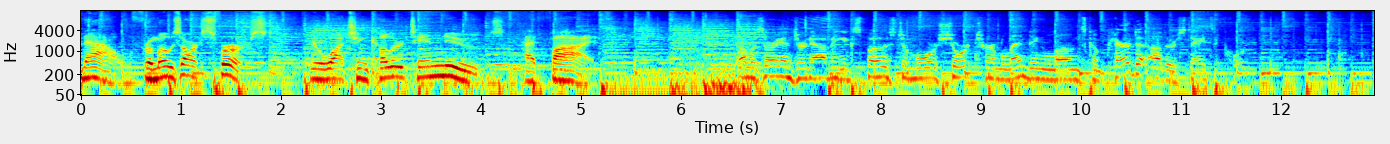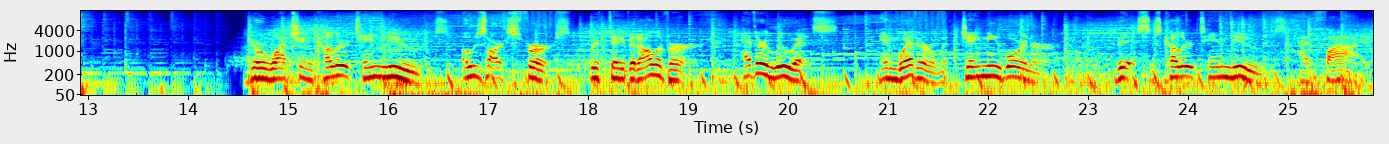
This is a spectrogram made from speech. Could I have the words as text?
Now, from Ozarks First, you're watching KOLR 10 News at 5. Well, Missourians are now being exposed to more short-term lending loans compared to other states. You're watching KOLR 10 News, Ozarks First, with David Oliver, Heather Lewis, and weather with Jamie Warner. This is KOLR 10 News at 5.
